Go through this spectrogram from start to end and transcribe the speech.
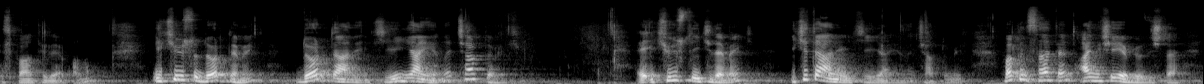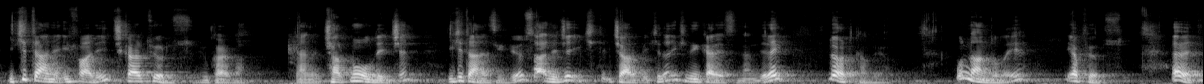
İspatıyla yapalım. 2 üstü 4 demek 4 tane 2'yi yan yana çarp demek. E 2 üstü 2 demek 2 tane 2'yi yan yana çarp demek. Bakın zaten aynı şeyi yapıyoruz işte. 2 tane ifadeyi çıkartıyoruz yukarıdan. Yani çarpma olduğu için 2 tanesi gidiyor. Sadece 2 çarpı 2'den 2'nin karesinden direkt 4 kalıyor. Bundan dolayı yapıyoruz. Evet.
